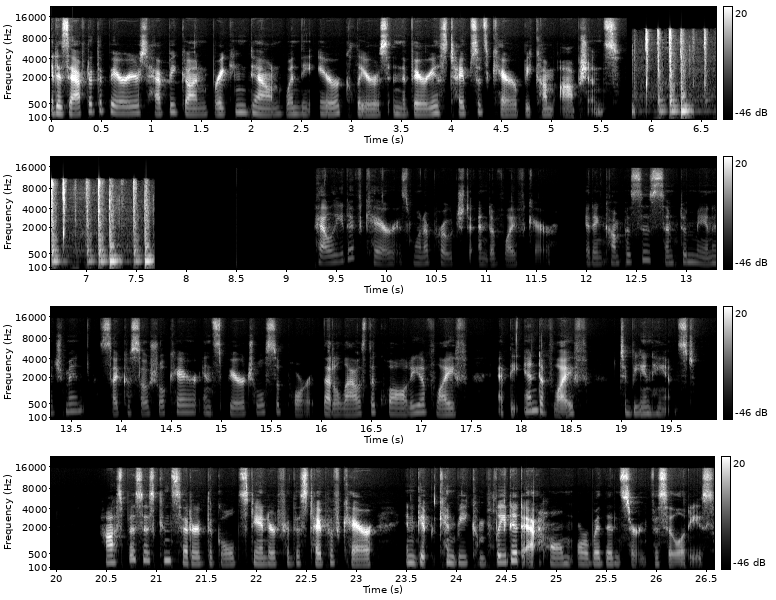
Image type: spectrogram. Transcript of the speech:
It is after the barriers have begun breaking down when the air clears and the various types of care become options. Palliative care is one approach to end of life care. It encompasses symptom management, psychosocial care, and spiritual support that allows the quality of life at the end of life to be enhanced. Hospice is considered the gold standard for this type of care and can be completed at home or within certain facilities.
